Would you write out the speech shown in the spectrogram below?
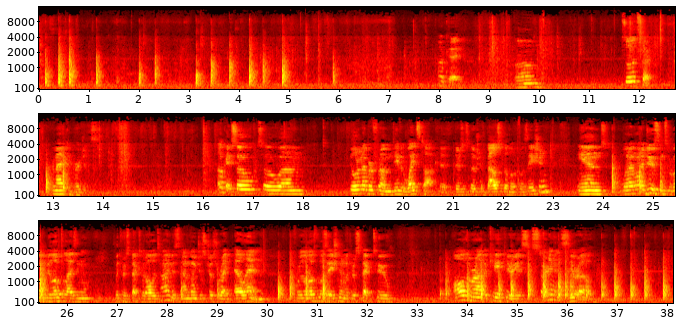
Okay. Um, so let's start. Chromatic convergence. Okay, so so um, you'll remember from David White's talk that there's this notion of Bousfield localization, and what I want to do, since we're going to be localizing with respect to it all the time, is that I'm going to just, just write ln for the localization with respect to all the Morava K theories, starting at zero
